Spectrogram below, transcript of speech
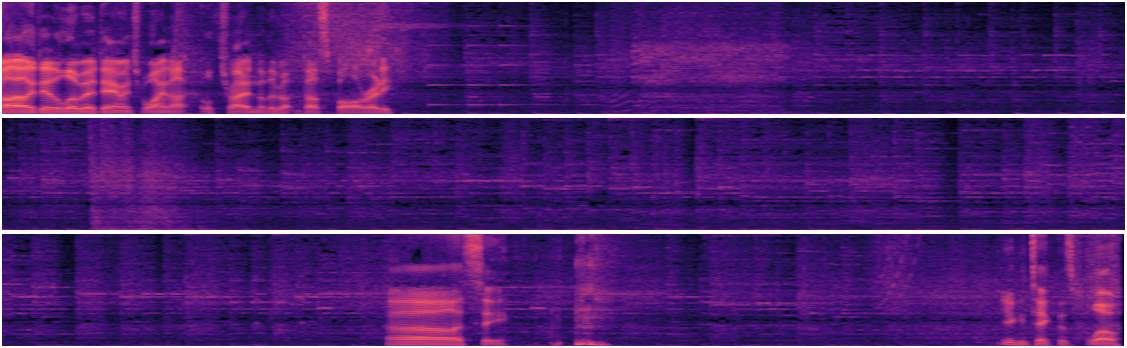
Well, I did a little bit of damage. Why not? We'll try another Dusk Ball already. Uh, let's see. you can take this blow.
